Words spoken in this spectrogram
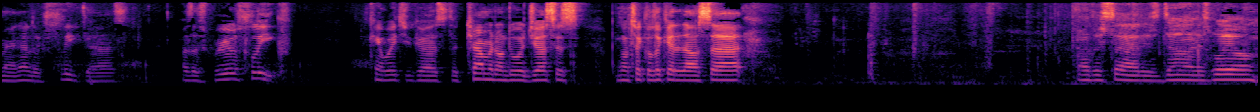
Man, that looks sleek, guys. That looks real sleek. Can't wait, you guys. The camera don't do it justice. We're gonna take a look at it outside. Other side is done as well.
